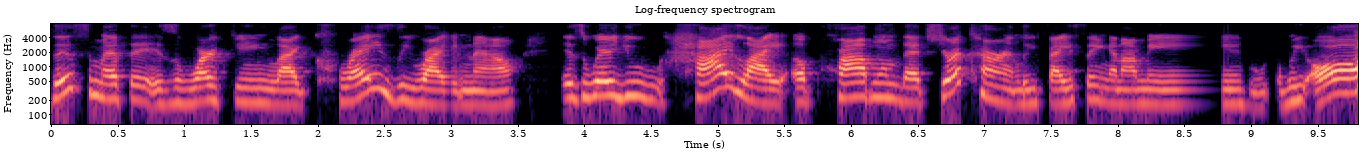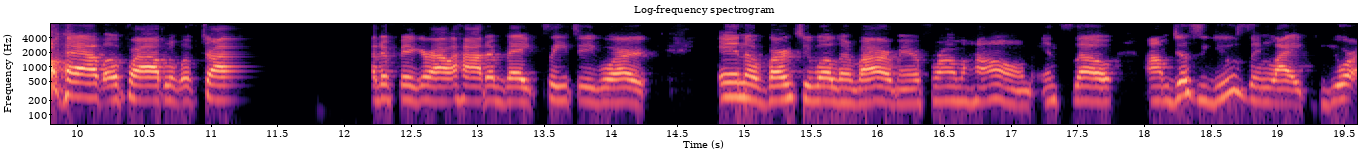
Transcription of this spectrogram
this method is working like crazy right now is where you highlight a problem that you're currently facing. And i mean we all have a problem of trying to figure out how to make teaching work in a virtual environment from home. And so I'm um, just using like your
